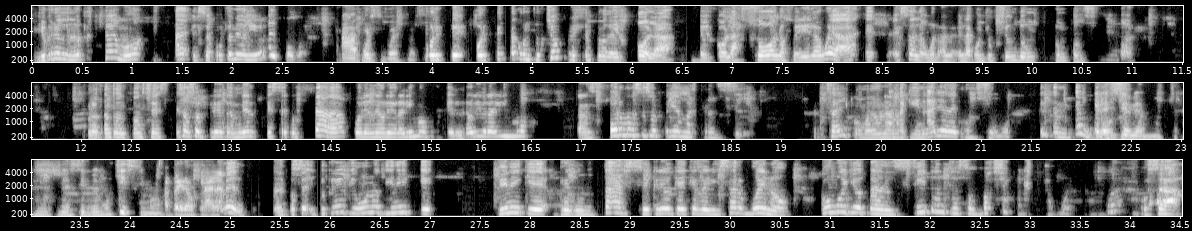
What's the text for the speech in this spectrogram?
Yo creo que en otro extremo está el secuestro neoliberal, po, weón. Ah, por supuesto. sí. Porque, porque esta construcción, por ejemplo, del cola, del cola solo, y la weá, eh, eso es la, la construcción de un, de un consumidor. Por lo tanto, entonces, esa soltería también es secuestrada por el neoliberalismo, porque el neoliberalismo transforma esa soltería en mercancía. ¿Cachai? Como en una maquinaria de consumo. Y también Que le sirve, mucho, le sirve muchísimo. pero claramente. Entonces, yo creo que uno tiene que, tiene que preguntarse, creo que hay que revisar, bueno, ¿cómo yo transito entre esos dos? O sea,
